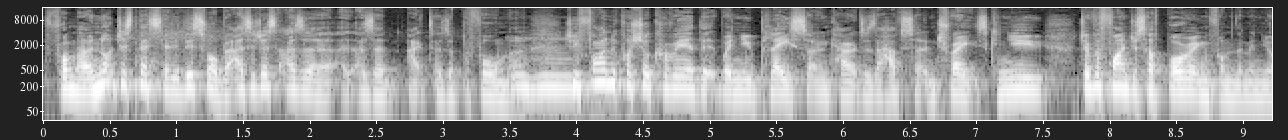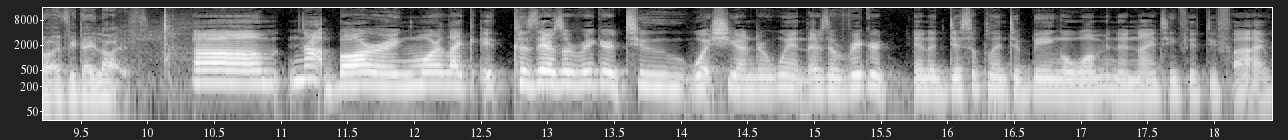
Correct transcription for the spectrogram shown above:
from her, not just necessarily this role, but as a, just as a as an actor, as a performer. Mm-hmm. Do you find across your career that when you play certain characters that have certain traits, can you do you ever find yourself borrowing from them in your everyday life? Um, not borrowing, more like because there's a rigor to what she underwent. There's a rigor and a discipline to being a woman in 1955.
